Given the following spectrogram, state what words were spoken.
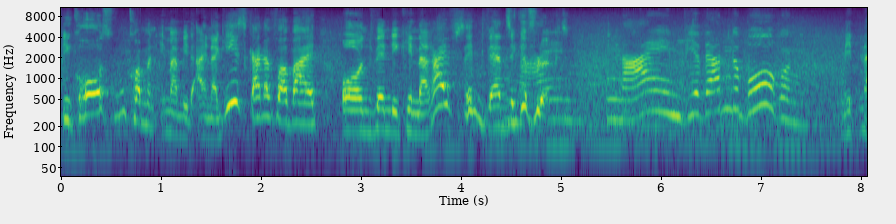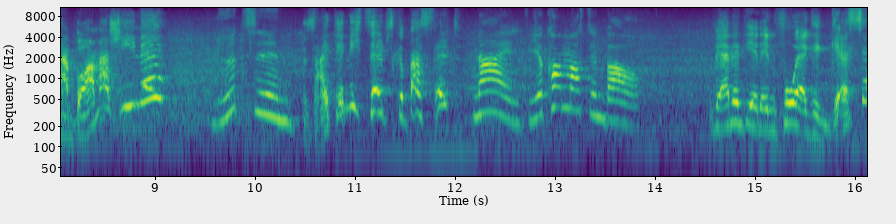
die Großen kommen immer mit einer Gießkanne vorbei und wenn die Kinder reif sind, werden sie gepflückt. Nein, wir werden geboren. Mit einer Bohrmaschine? Blödsinn. Seid ihr nicht selbst gebastelt? Nein, wir kommen aus dem Bauch. Werdet ihr den vorher gegessen?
